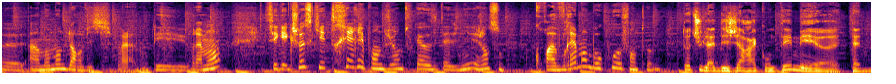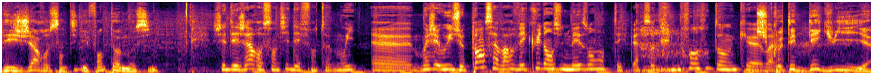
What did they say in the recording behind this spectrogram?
euh, à un moment de leur vie. Voilà, donc les- vraiment, c'est quelque chose qui est très répandu en tout cas aux États-Unis. Les gens sont, croient vraiment beaucoup aux fantômes. Toi, tu l'as déjà raconté, mais euh, t'as déjà ressenti des fantômes aussi. J'ai déjà ressenti des fantômes, oui. Euh, moi, oui, je pense avoir vécu dans une maison hantée personnellement, donc euh, du voilà. côté d'Aiguille.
